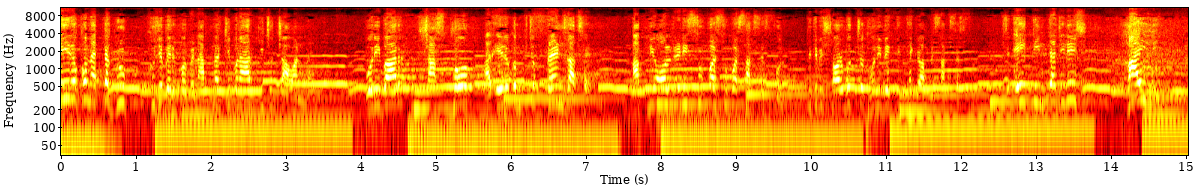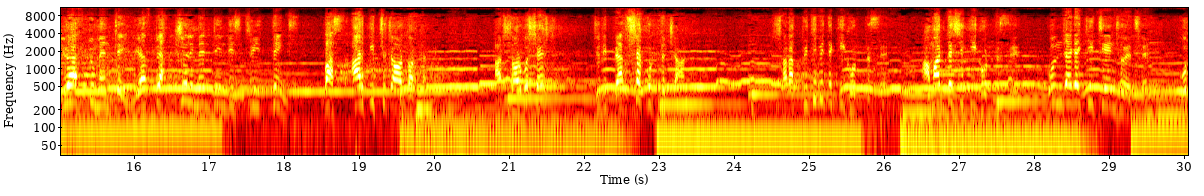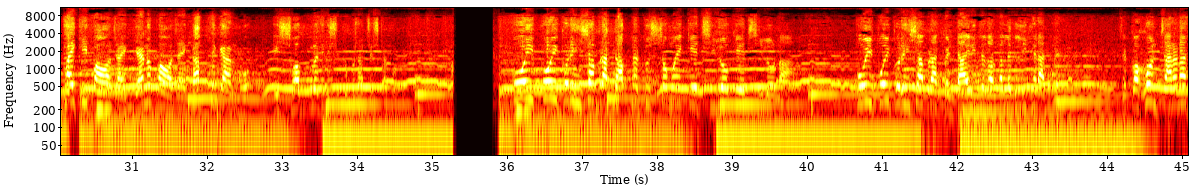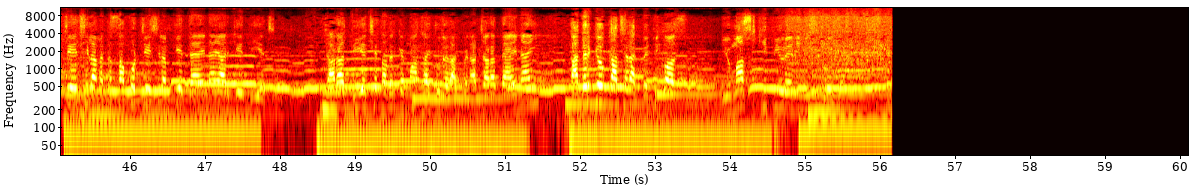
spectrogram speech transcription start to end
এইরকম একটা গ্রুপ খুঁজে বের করবেন, আপনার জীবনে আর কিছু চাওয়ার নাই। পরিবার, স্বাস্থ্য, আর এরকম কিছু ফ্রেন্ডস আছে। আপনি অলরেডি সুপার সুপার সাকসেসফুল পৃথিবীর সর্বোচ্চ ধনী ব্যক্তির থেকে আপনি সাকসেসফুল এই তিনটা জিনিস highly you have to maintain you have to actually maintain this three things বাস, আর কিচ্ছু চাওয়ার দরকার নেই। আর সর্বশেষ, যদি ব্যবসা করতে চান, সারা পৃথিবীতে কি ঘটতেছে, আমার দেশে কি ঘটতেছে, কোন জায়গায় কি চেঞ্জ হয়েছে, কোথায় কি পাওয়া যায়, কেন পাওয়া যায়, কার থেকে আনব, এই সবগুলো জিনিস একটু বোঝার চেষ্টা করুন। পই পই করে হিসাব রাখতে আপনার দুঃসময়ে কে ছিল কে ছিল না। পই পই করে হিসাব রাখবেন, ডায়েরিতে দরকার লাগে লিখে রাখবেন। যে কখন চারানা চেয়েছিলাম, একটা সাপোর্ট চেয়েছিলাম, কে দেয় নাই আর কে দিয়েছে। যারা দিয়েছে তাদেরকে মাথায় তুলে রাখবেন, আর যারা দেয় নাই, তাদেরকেও কাছে রাখবেন because you must keep your enemies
